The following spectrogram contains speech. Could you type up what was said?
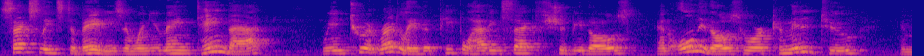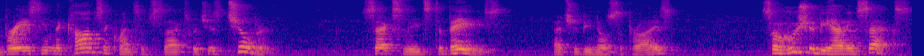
Sex leads to babies, and when you maintain that, we intuit readily that people having sex should be those, and only those, who are committed to embracing the consequence of sex, which is children. Sex leads to babies. That should be no surprise. So, who should be having sex?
